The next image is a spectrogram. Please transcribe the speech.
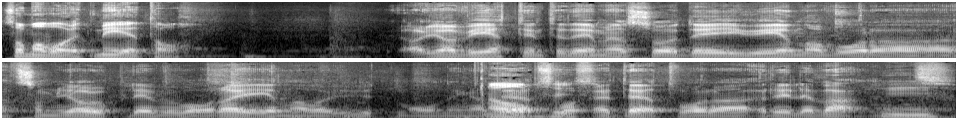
som har varit med ett tag. Ja, jag vet inte det, men alltså, det är ju en av våra, som jag upplever vara en av utmaningarna. Ja, det, är att, vara- det är att vara relevant.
